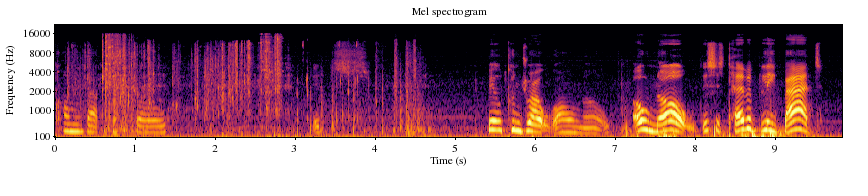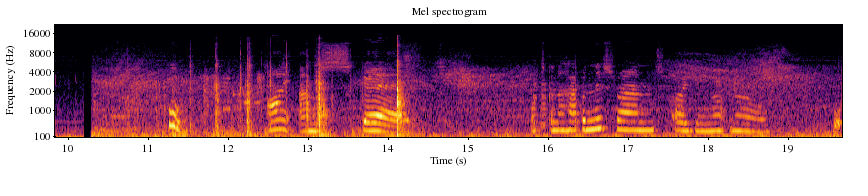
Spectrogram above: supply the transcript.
combat control. It's build control. Oh no. Oh no. This is terribly bad. Oh, I am scared. What's gonna happen this round? I do not know. But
